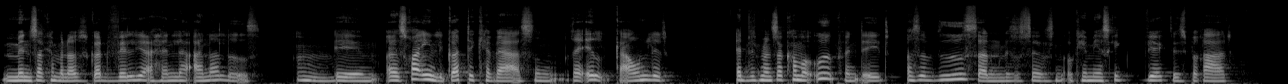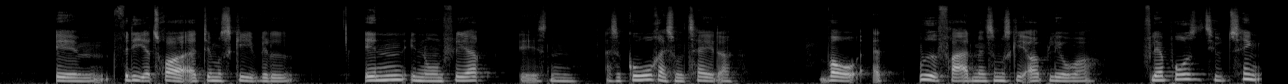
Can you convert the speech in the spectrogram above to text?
men så kan man også godt vælge at handle anderledes. Mm. Øhm, og jeg tror egentlig godt, det kan være sådan reelt gavnligt, at hvis man så kommer ud på en date, og så vide sådan med sig selv, sådan, okay, men jeg skal ikke virke desperat. Øhm, fordi jeg tror, at det måske vil ende i nogle flere øh, sådan, altså gode resultater, hvor at ud fra, at man så måske oplever flere positive ting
